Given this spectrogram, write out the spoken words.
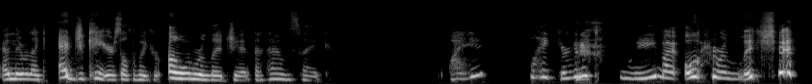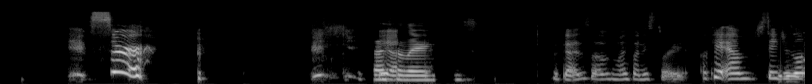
and they were like, Educate yourself about your own religion. And I was like, What? Like, you're gonna tell me my own religion? Sir. That's yeah. hilarious. Guys, that was my funny story. Okay, um, stage is over.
